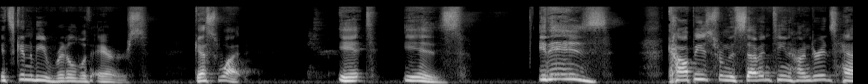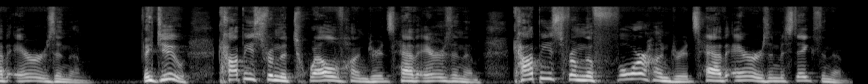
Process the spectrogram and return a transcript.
it's going to be riddled with errors. Guess what? It is. It is. Copies from the 1700s have errors in them. They do. Copies from the 1200s have errors in them. Copies from the 400s have errors and mistakes in them.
